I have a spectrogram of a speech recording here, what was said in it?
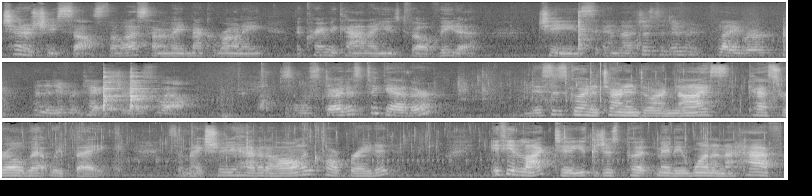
cheddar cheese sauce. The last time I made macaroni, the creamy kind, I used Velveeta cheese, and that's just a different flavor and a different texture as well. So we'll stir this together. This is going to turn into our nice casserole that we bake. So make sure you have it all incorporated. If you'd like to, you could just put maybe one and a half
